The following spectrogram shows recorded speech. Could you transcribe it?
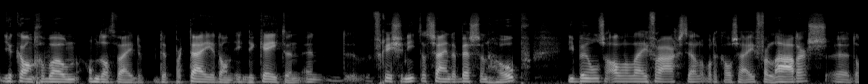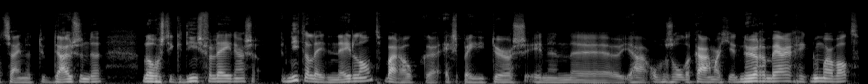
Je kan gewoon, omdat wij de, de partijen dan in de keten, en de, fris je niet, dat zijn er best een hoop die bij ons allerlei vragen stellen. Wat ik al zei, verladers, uh, dat zijn natuurlijk duizenden. Logistieke dienstverleners, niet alleen in Nederland, maar ook uh, expediteurs in een, uh, ja, op een zolderkamertje in Nuremberg, ik noem maar wat.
